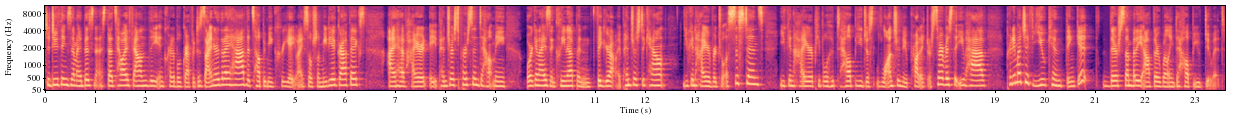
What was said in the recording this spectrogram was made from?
to do things in my business. That's how I found the incredible graphic designer that I have that's helping me create my social media graphics. I have hired a Pinterest person to help me organize and clean up and figure out my Pinterest account. You can hire virtual assistants. You can hire people who to help you just launch a new product or service that you have pretty much if you can think it, there's somebody out there willing to help you do it.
